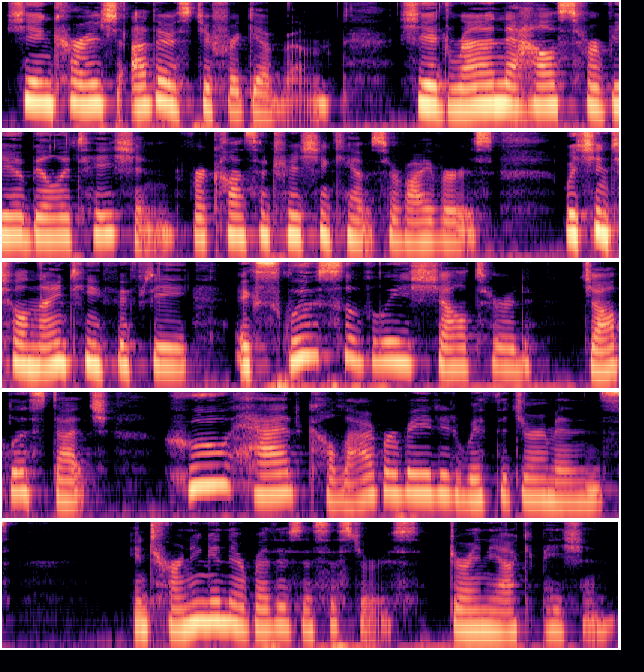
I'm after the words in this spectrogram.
She encouraged others to forgive them. She had run a house for rehabilitation for concentration camp survivors, which until 1950 exclusively sheltered jobless Dutch who had collaborated with the Germans in turning in their brothers and sisters during the occupation.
